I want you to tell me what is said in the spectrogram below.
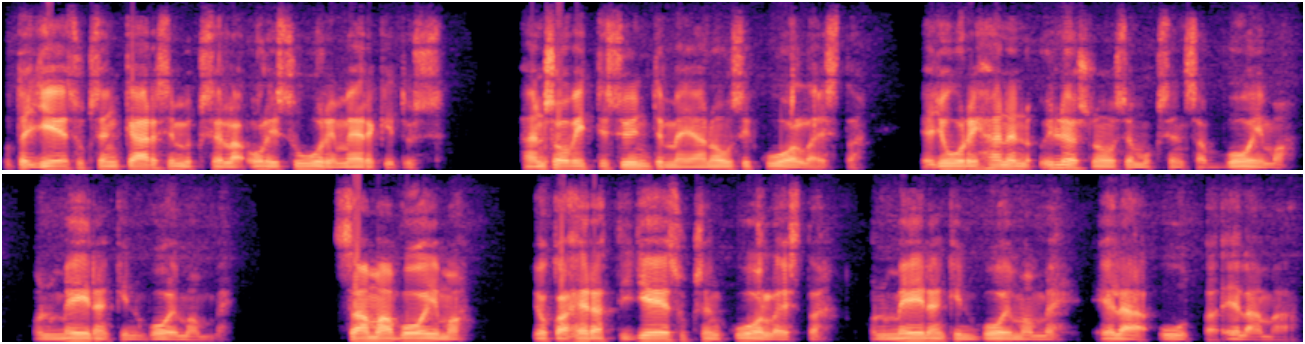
Mutta Jeesuksen kärsimyksellä oli suuri merkitys. Hän sovitti syntimme ja nousi kuolleista, ja juuri hänen ylösnousemuksensa voima on meidänkin voimamme. Sama voima, joka herätti Jeesuksen kuolleista, on meidänkin voimamme elää uutta elämää.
